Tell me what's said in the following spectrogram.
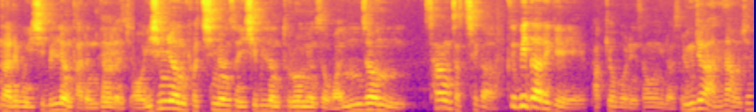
다르고 21년 다른데 다르죠. 어, 20년 거치면서 21년 들어오면서 완전 상황 자체가 급이 다르게 바뀌어버린 상황이라서 융자가 안 나오죠?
